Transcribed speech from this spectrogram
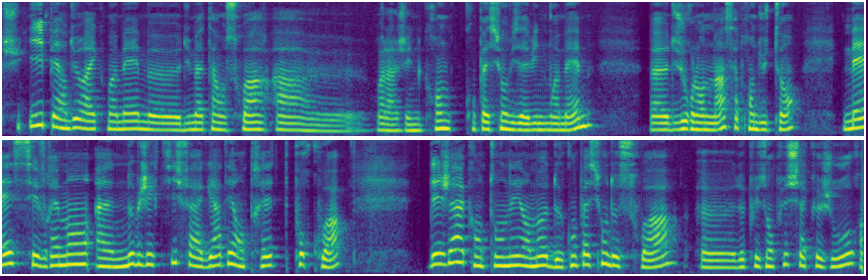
je suis hyper dur avec moi-même euh, du matin au soir à euh, voilà j'ai une grande compassion vis-à-vis de moi-même du jour au lendemain, ça prend du temps, mais c'est vraiment un objectif à garder en tête. Pourquoi? Déjà, quand on est en mode de compassion de soi, de plus en plus chaque jour,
